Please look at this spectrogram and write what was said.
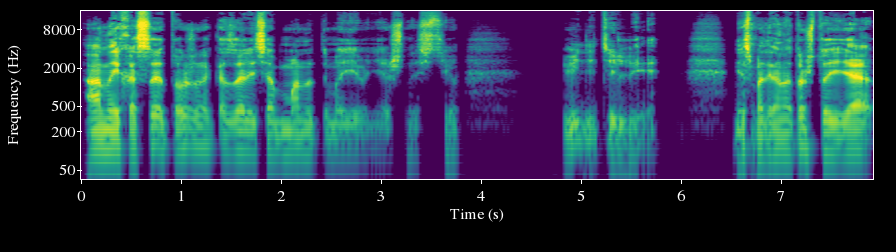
Анна и Хосе тоже оказались обмануты моей внешностью. Видите ли, несмотря на то, что я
